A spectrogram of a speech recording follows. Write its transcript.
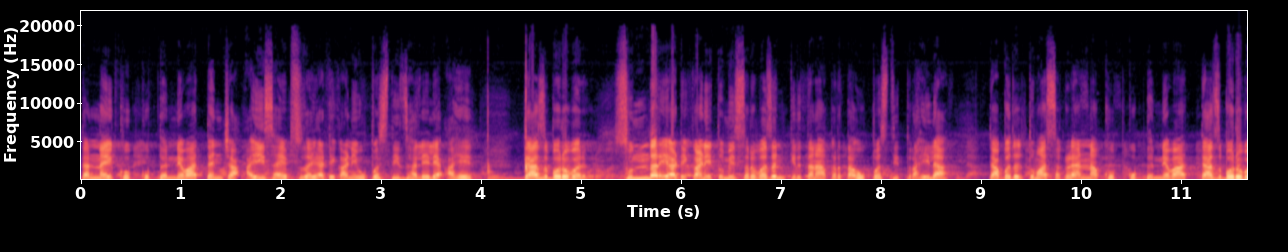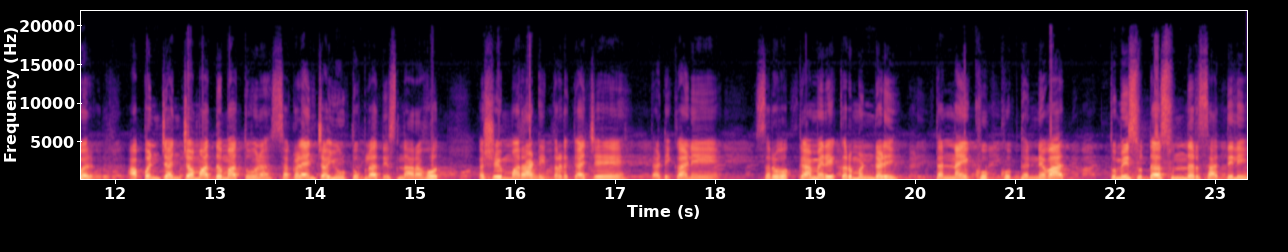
त्यांनाही खूप खूप धन्यवाद. त्यांच्या आई साहेब सुद्धा या ठिकाणी उपस्थित झालेले आहेत. त्याचबरोबर सुंदर या ठिकाणी तुम्ही सर्वजण कीर्तनाकरता उपस्थित राहिला. त्याबद्दल तुम्हा सगळ्यांना खूप खूप धन्यवाद. त्याचबरोबर आपण ज्यांच्या माध्यमातून सगळ्यांच्या युट्यूबला दिसणार आहोत असे मराठी तडक्याचे त्या ठिकाणी सर्व कॅमेरेकर मंडळी त्यांनाही खूप खूप धन्यवाद. तुम्ही सुद्धा सुंदर साथ दिली.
